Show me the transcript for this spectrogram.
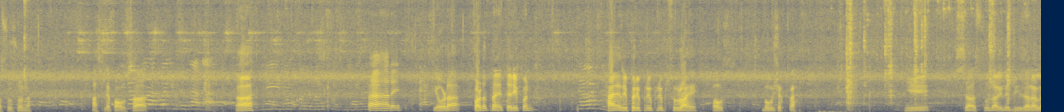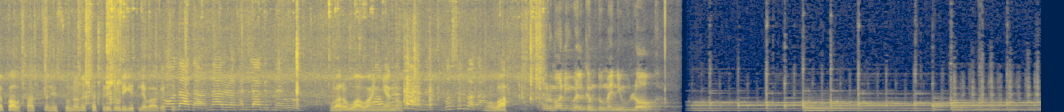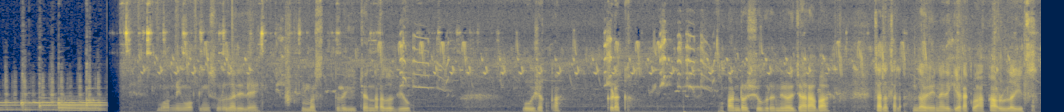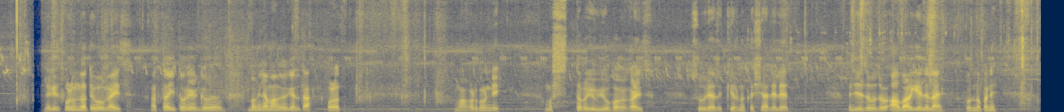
असो सोना. असल्या पावसात. आ? अरे एवढा पडत नाही तरी पण हाय रिप रिप रिप रिप सुरू आहे पाऊस. बघू शकता. ही सासू लागले भिजा लागल्या पावसात आणि सुनानं छत्री तेवढी घेतल्या बघा हो कशी दादा नारळाखाली लागत नाही हो. वर वा वांग्यानो. बसून बघा. वा. Good morning welcome to my new blog morning walking सुरू झालेली आहे. मस्तपैकी चंद्राचा व्ह्यू होऊ शकता. कडक. पांढर शुभ्र निळ जाराबा चला चला. जाऊया. नाही गेला का? काढू लगेच. लगेच पळून जाते हो गाईच आत्ता इथवर एक बंगल्या मागं गेलता. पळत. माकड तोंडे. मस्तपैकी व्ह्यू बघा गाईच सूर्याचं किरण कसे आलेले आहेत. म्हणजे जवळजवळ आभाळ गेलेला आहे पूर्णपणे.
